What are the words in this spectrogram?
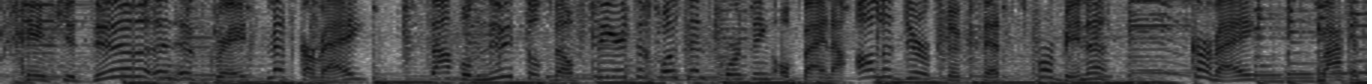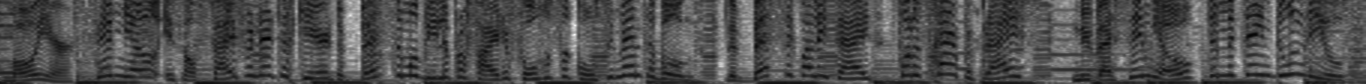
Geef je deuren een upgrade met Karwei. Stapel nu tot wel 40% korting op bijna alle deurkruksets voor binnen. Karwei, maak het mooier. Simyo is al 35 keer de beste mobiele provider volgens de Consumentenbond. De beste kwaliteit voor een scherpe prijs. Nu bij Simyo de meteen doen deals.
